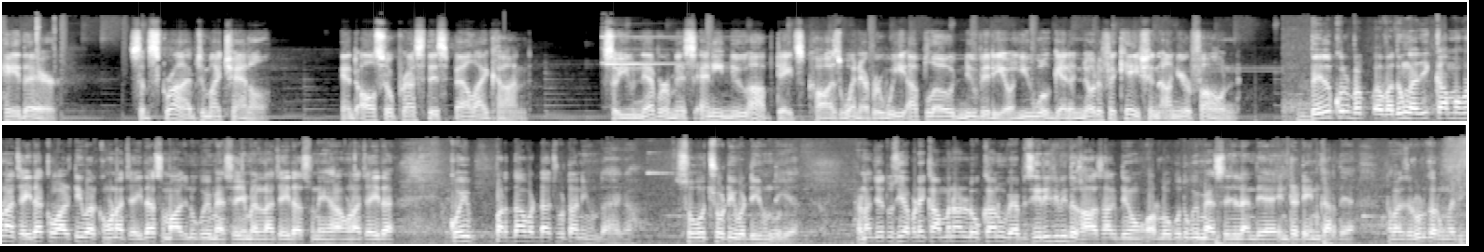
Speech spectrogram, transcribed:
Hey there. Subscribe to my channel. And also press this bell icon. So you never miss any new updates cause whenever we upload new video you will get a notification on your phone. ਬਿਲਕੁਲ ਬ- ਵਧੂੰਗਾ ਜੀ ਕੰਮ ਹੋਣਾ ਚਾਹੀਦਾ ਕੁਆਲਿਟੀ ਵਰਕ ਹੋਣਾ ਚਾਹੀਦਾ ਸਮਾਜ ਨੂੰ ਕੋਈ ਮੈਸੇਜ ਮਿਲਣਾ ਚਾਹੀਦਾ ਸੁਨੇਹਾ ਹੋਣਾ ਚਾਹੀਦਾ ਕੋਈ ਪਰਦਾ ਵੱਡਾ ਛੋਟਾ ਨਹੀਂ ਹੁੰਦਾ ਹੈਗਾ ਸੋਚ ਛੋਟੀ ਵੱਡੀ ਹੁੰਦੀ ਹੈ ਹਨਾ, ਜੇ ਤੁਸੀਂ ਆਪਣੇ ਕੰਮ ਨਾਲ ਲੋਕਾਂ ਨੂੰ ਵੈਬ ਸੀਰੀਜ਼ ਵੀ ਦਿਖਾ ਸਕਦੇ ਹੋ ਔਰ ਲੋਕੋ ਤੋਂ ਕੋਈ ਮੈਸੇਜ ਲੈਂਦੇ ਆ ਐਂਟਰਟੇਨ ਕਰਦੇ ਆ, ਤਾਂ ਮੈਂ ਜ਼ਰੂਰ ਕਰੂੰਗਾ ਜੀ,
